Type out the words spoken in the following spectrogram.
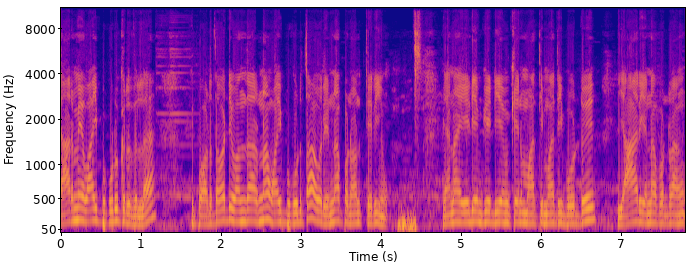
யாருமே வாய்ப்பு கொடுக்கறதில்ல. இப்போ அடுத்த வாட்டி வந்தாருன்னா வாய்ப்பு கொடுத்தா அவர் என்ன பண்ணுவான்னு தெரியும். ஏன்னா ஏடிஎம்கே டிஎம்கேன்னு மாற்றி மாற்றி போட்டு யார் என்ன பண்ணுறாங்க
